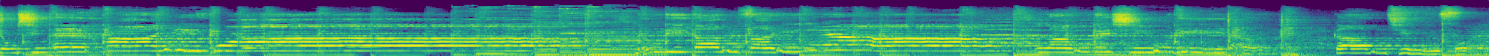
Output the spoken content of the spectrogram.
伤心的海岸，问你敢知影，人在想你啊，感情线。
